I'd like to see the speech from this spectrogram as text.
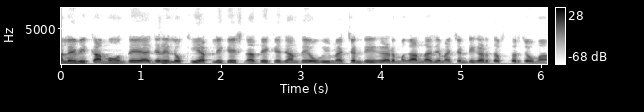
ਹਲੇ ਵੀ ਕੰਮ ਹੁੰਦੇ ਆ ਜਿਹੜੇ। ਲੋਕੀ ਐਪਲੀਕੇਸ਼ਨਾਂ ਦੇ ਕੇ ਜਾਂਦੇ ਉਹ ਵੀ ਮੈਂ ਚੰਡੀਗੜ੍ਹ ਮੰਗਾਉਂਦਾ ਜੇ ਮੈਂ ਚੰਡੀਗੜ੍ਹ ਦਫ਼ਤਰ ਚ ਹੋਵਾਂ।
